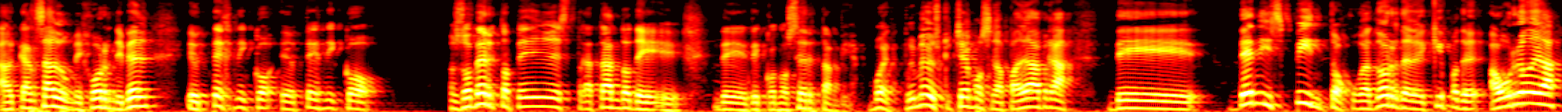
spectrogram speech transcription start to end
alcanzar un mejor nivel. El técnico, el técnico Roberto Pérez tratando de, de conocer también. Bueno, primero escuchemos la palabra de Denis Pinto, jugador del equipo de Aurora,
